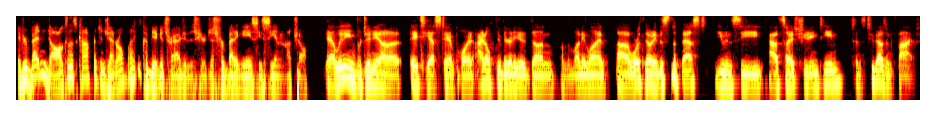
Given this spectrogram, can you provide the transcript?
if you're betting dogs in this conference in general, I think it could be a good strategy this year just for betting the ACC in a nutshell. Yeah, leading Virginia on a ATS standpoint, I don't think they're going to get it done on the money line. Uh, worth noting, this is the best UNC outside shooting team since 2005.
